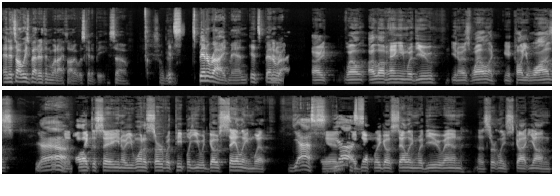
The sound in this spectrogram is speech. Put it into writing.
and it's always better than what I thought it was going to be. So so it's it's been a ride, man. It's been a ride. All right. Well, I love hanging with you, you know, as well. I you know, call you Waz. Yeah. And I like to say, you know, you want to serve with people you would go sailing with. Yes. And yes. I definitely go sailing with you and uh, certainly Scott Young.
